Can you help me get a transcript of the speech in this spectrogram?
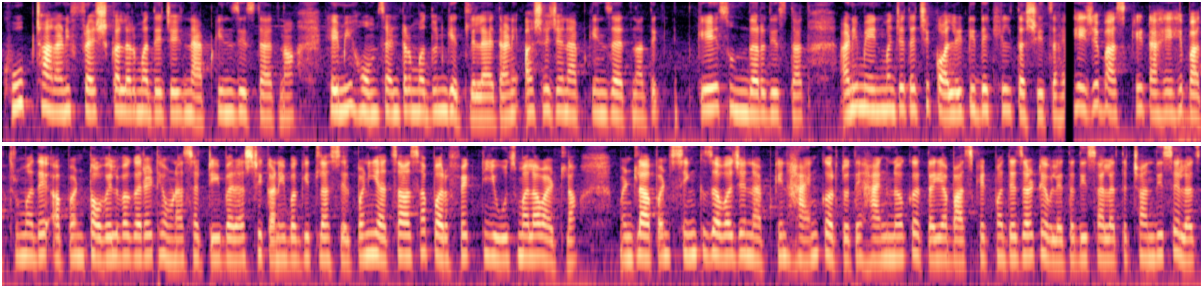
खूप छान आणि फ्रेश कलरमध्ये जे नॅपकिन्स दिसत आहेत ना हे मी होम सेंटरमधून घेतलेले आहेत आणि असे जे नॅपकिन्स आहेत ना ते इतके सुंदर दिसतात आणि मेन म्हणजे त्याची क्वालिटी देखील तशीच आहे. हे जे बास्केट आहे हे बाथरूममध्ये आपण टॉवेल वगैरे ठेवण्यासाठी बऱ्याच ठिकाणी बघितलं असेल पण याचा असा परफेक्ट यूज मला वाटला. म्हटलं आपण सिंकजवळ जे नॅपकिन हँग करतो ते हँग न करता या बास्केटमध्ये जर ठेवले तर दिसायला तर छान दिसेलच.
